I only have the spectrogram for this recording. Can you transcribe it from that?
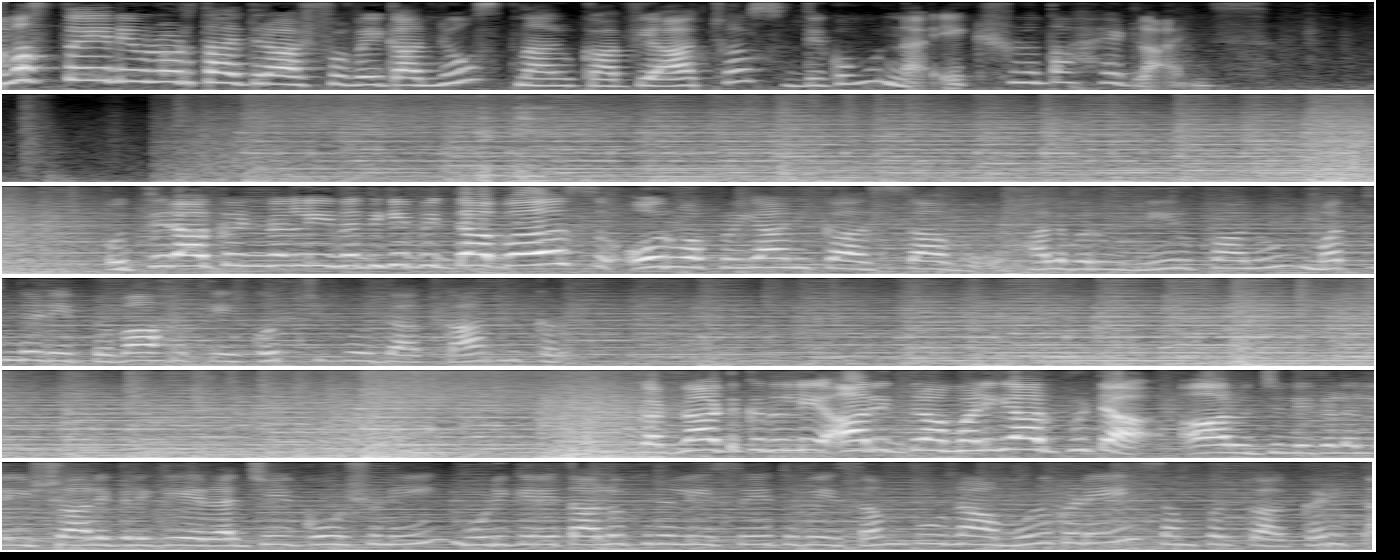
ನಮಸ್ತೆ, ನೀವು ನೋಡ್ತಾ ಇದ್ದೀರಾ ಅಶ್ವವೇಗ ನ್ಯೂಸ್. ನಾನು ಕಾವ್ಯ. ಆಚಾರ್ ಸುದ್ದಿಗೂ ಮುನ್ನ ಈ ಕ್ಷಣದ ಹೆಡ್ಲೈನ್ಸ್. ಉತ್ತರಾಖಂಡ್ನಲ್ಲಿ ನದಿಗೆ ಬಿದ್ದ ಬಸ್ ಓರ್ವ ಪ್ರಯಾಣಿಕ ಸಾವು. ಹಲವರು ನೀರು ಪಾಲು ಮತ್ತೊಂದೆಡೆ ಪ್ರವಾಹಕ್ಕೆ ಕೊಚ್ಚಿ ಹೋದ ಕಾರ್ಮಿಕರು. ಕರ್ನಾಟಕದಲ್ಲಿ ಆರಿದ್ರ ಮಳೆಯಾರ್ಭಟ. ಆರು ಜಿಲ್ಲೆಗಳಲ್ಲಿ ಶಾಲೆಗಳಿಗೆ ರಜೆ ಘೋಷಣೆ. ಮೂಡಿಗೆರೆ ತಾಲೂಕಿನಲ್ಲಿ ಸೇತುವೆ ಸಂಪೂರ್ಣ ಮುಳುಗಡೆ. ಸಂಪರ್ಕ ಕಡಿತ.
